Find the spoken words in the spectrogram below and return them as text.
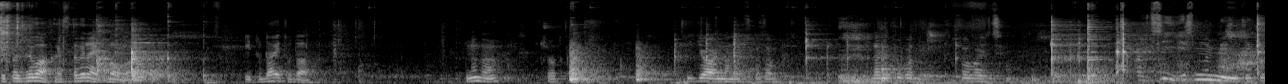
Типа жива, хрестовина як нова. І туди, і туди. Ну да, чітко. Ідеально, я б сказав. Навіть тут ховається. А ці є моментики.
